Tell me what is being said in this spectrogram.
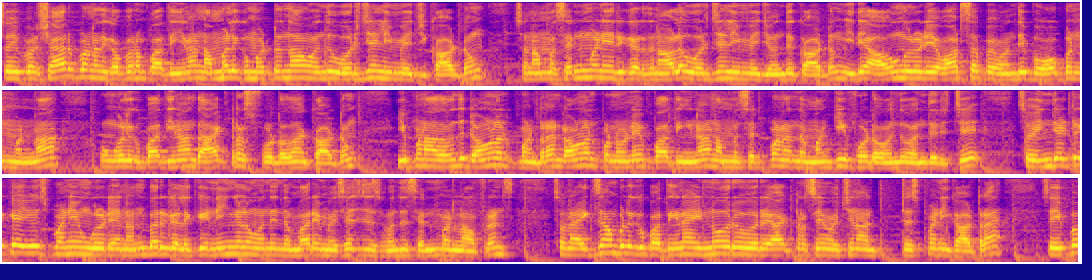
ஸோ இப்போ ஷேர் பண்ணதுக்கப்புறம் பார்த்தீங்கன்னா நம்மளுக்கு மட்டும்தான் வந்து ஒரிஜினல் இமேஜ் காட்டும். ஸோ நம்ம சென்ட் பண்ணியிருக்கிறதுனால ஒரிஜினல் இமேஜ் வந்து காட்டும். இதே அவங்களுடைய வாட்ஸ்அப்பை வந்து இப்போ ஓப்பன் பண்ணால் உங்களுக்கு பார்த்தீங்கன்னா அந்த ஆக்ட்ரஸ் ஃபோட்டோ தான் காட்டும். இப்போ நான் அதை வந்து டவுன்லோட் பண்ணுறேன் டவுன்லோட் பண்ணோடனே பார்த்தீங்கன்னா நம்ம செட் பண்ண அந்த மங்கி ஃபோட்டோ வந்து வந்துருச்சு. ஸோ இந்த ட்ரிக்கை யூஸ் பண்ணி உங்களுடைய நண்பர்களுக்கு நீங்களும் வந்து இந்த மாதிரி மெசேஜ் மெசேஜஸ் வந்து சென்ட் பண்ணலாம் ஃப்ரெண்ட்ஸ் ஸோ நான் எக்ஸாம்பிளுக்கு பார்த்தீங்கன்னா இன்னொரு ஒரு ஆக்ட்ரஸையும் வச்சு நான் டெஸ்ட் பண்ணி காட்டுறேன். ஸோ இப்போ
